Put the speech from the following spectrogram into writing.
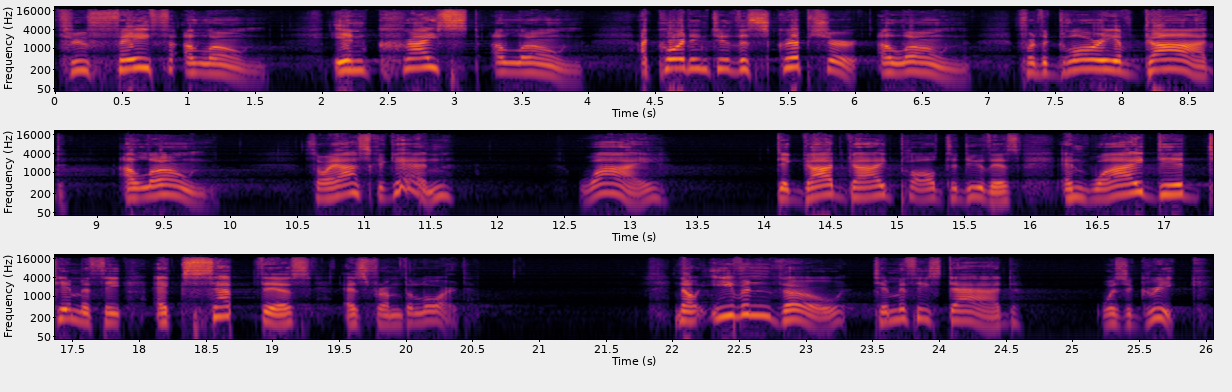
through faith alone, in Christ alone, according to the scripture alone for the glory of God alone. So I ask again, why did God guide Paul to do this? And why did Timothy accept this as from the Lord? Now, even though Timothy's dad was a Greek,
